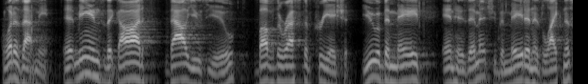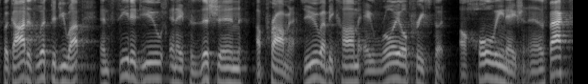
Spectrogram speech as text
what does that mean? It means that God values you above the rest of creation. You have been made in his image, you've been made in his likeness, but God has lifted you up and seated you in a position of prominence. You have become a royal priesthood, a holy nation. And the fact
